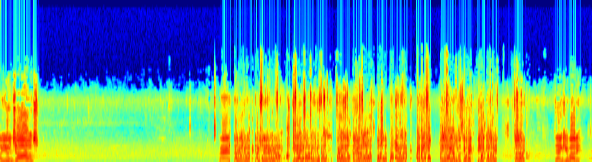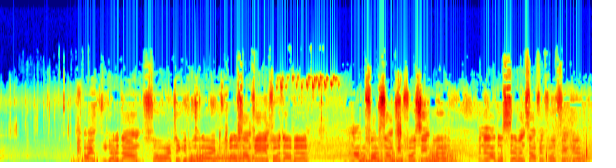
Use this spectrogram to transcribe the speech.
Are you George? Man. Thank you, buddy. All right, we got it down. So I think it was like 12 something for a double, another 5 something for a single, and another 7 something for a single.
